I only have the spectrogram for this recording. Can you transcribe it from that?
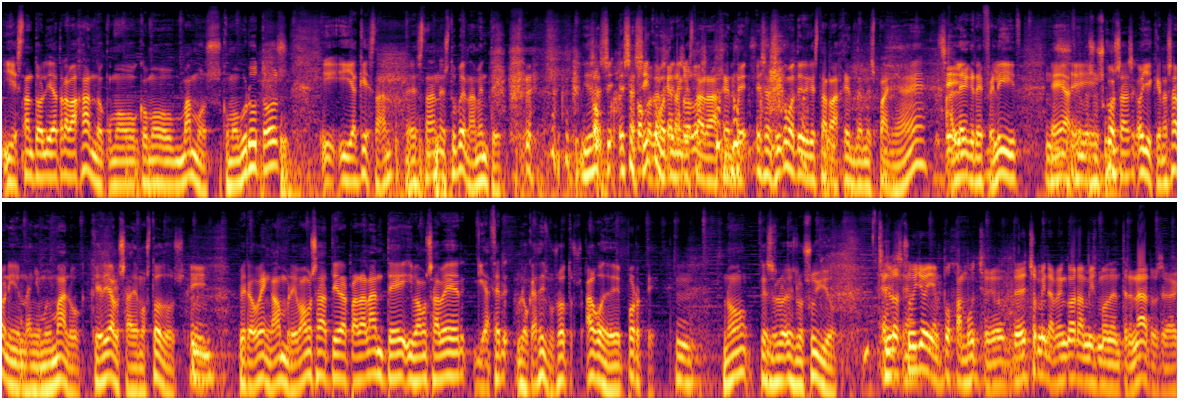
y están todo el día trabajando como, como vamos, como brutos y, aquí están, están estupendamente. Y es así, como tiene que estar la gente, es así como tiene que estar la gente en España, ¿eh? Alegre, feliz, ¿eh? haciendo sus cosas. Oye, que nos ha venido un año muy malo, que ya lo sabemos todos. Pero venga, hombre, vamos a tirar para adelante y vamos a ver y hacer lo que hacéis vosotros, algo de deporte, ¿no? Que es lo, es lo suyo. Es lo suyo y empuja mucho. Yo, de hecho, mira, vengo ahora mismo de entrenar, o sea.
